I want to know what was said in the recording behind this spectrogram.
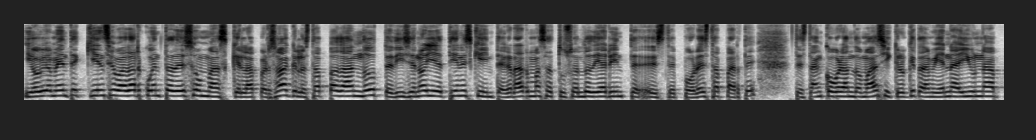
Y obviamente, ¿quién se va a dar cuenta de eso más que la persona que lo está pagando? Te dicen, oye, tienes que integrar más a tu sueldo diario este, por esta parte, te están cobrando más y creo que también hay una,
